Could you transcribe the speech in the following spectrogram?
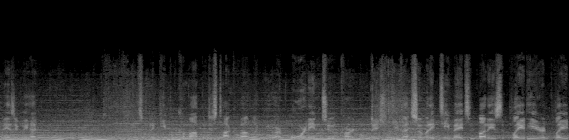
Amazing. We had so many people come up and just talk about like you are born into Cardinal Nation. You've had so many teammates and buddies that played here and played,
